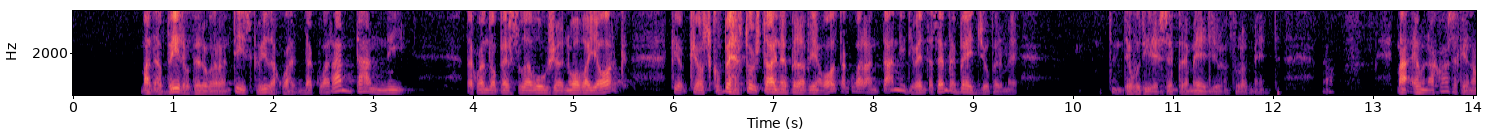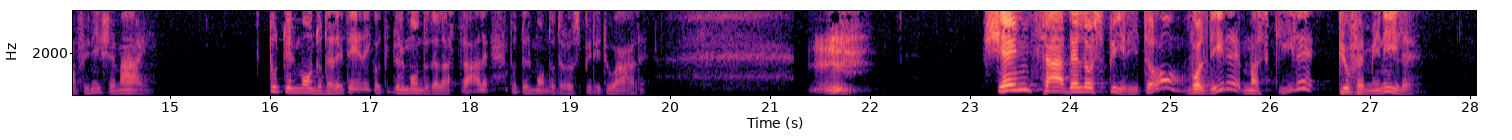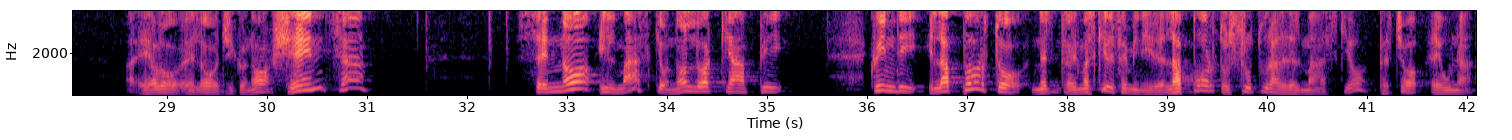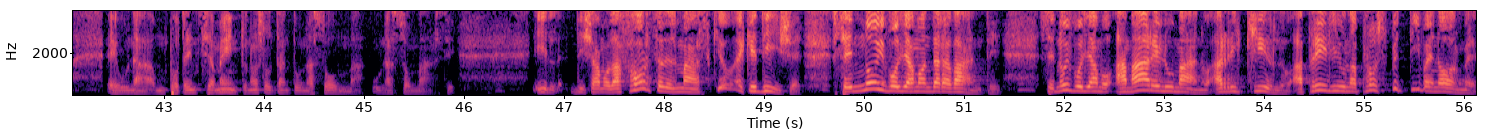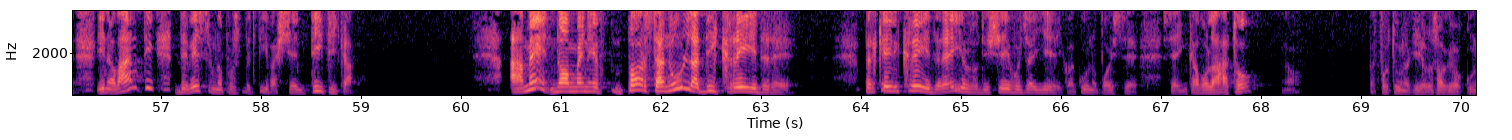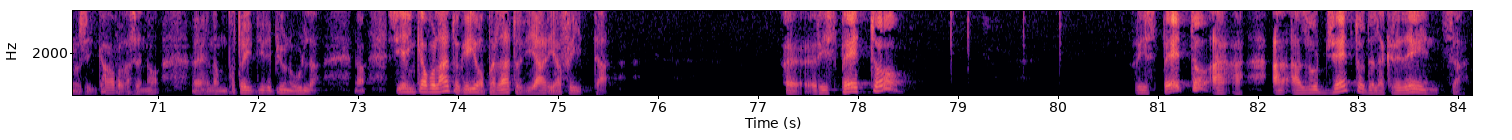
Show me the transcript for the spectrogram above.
Ma davvero ve lo garantisco, io da, da 40 anni, da quando ho perso la voce a Nuova York, che, che ho scoperto Steiner per la prima volta, 40 anni diventa sempre peggio per me. Devo dire sempre meglio, naturalmente. No? Ma è una cosa che non finisce mai. Tutto il mondo dell'eterico, tutto il mondo dell'astrale, tutto il mondo dello spirituale. Scienza dello spirito vuol dire maschile più femminile. È, è logico, no? Scienza, se no il maschio non lo acchiappi quindi l'apporto nel, tra il maschile e il femminile, l'apporto strutturale del maschio, perciò è, una, è una, un potenziamento, non soltanto una somma, un assommarsi. Il, diciamo, la forza del maschio è che dice se noi vogliamo andare avanti, se noi vogliamo amare l'umano, arricchirlo, aprirgli una prospettiva enorme in avanti, deve essere una prospettiva scientifica. A me non me ne importa nulla di credere perché il credere, io lo dicevo già ieri, qualcuno poi si è, si è incavolato, no? per fortuna che io lo so che qualcuno si incavola, se no eh, non potrei dire più nulla, no? si è incavolato che io ho parlato di aria fritta eh, rispetto, rispetto a, a, all'oggetto della credenza.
